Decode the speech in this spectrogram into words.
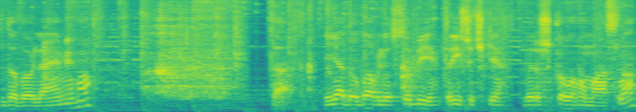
Додаємо його. Так, я додавлю собі трішечки вершкового масла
